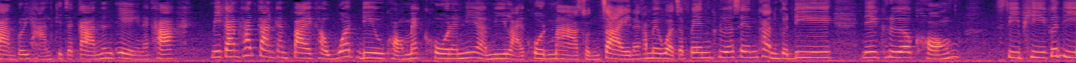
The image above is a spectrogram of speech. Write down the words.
การบริหารกิจการนั่นเองนะคะมีการคาดการณ์กันไปค่ะว่าดีลของแมคโครนั้นเนี่ยมีหลายคนมาสนใจนะคะไม่ว่าจะเป็นเครือเซนทันก็ดี ในเครือของ CP ก็ดี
